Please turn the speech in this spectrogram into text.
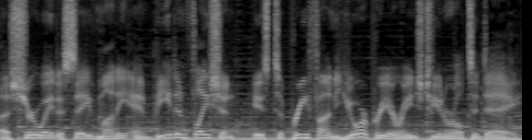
A sure way to save money and beat inflation is to pre fund your prearranged funeral today.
